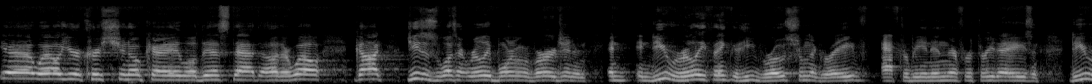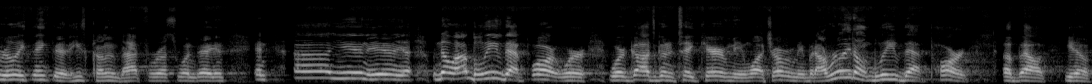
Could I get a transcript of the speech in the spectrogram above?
yeah, well, you're a Christian, okay, well, this, that, the other. Well, God, Jesus wasn't really born of a virgin. And, and, and do you really think that he rose from the grave after being in there for three days? And do you really think that he's coming back for us one day? And, and uh, yeah, yeah, yeah. No, I believe that part where, where God's going to take care of me and watch over me. But I really don't believe that part about, you know,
